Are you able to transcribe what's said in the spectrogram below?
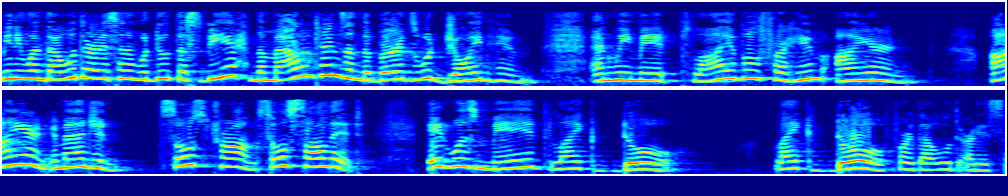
Meaning when Dawood a.s. would do tasbih, the mountains and the birds would join him. And we made pliable for him iron. Iron, imagine, so strong, so solid. It was made like dough like dough for Dawood a.s.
